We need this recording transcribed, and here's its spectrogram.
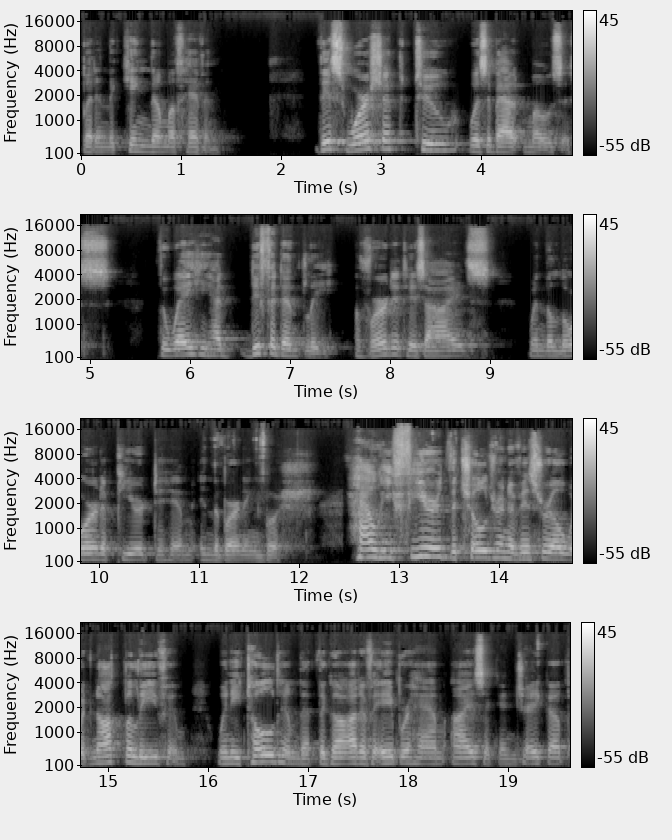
but in the kingdom of heaven. This worship, too, was about Moses, the way he had diffidently averted his eyes when the Lord appeared to him in the burning bush. How he feared the children of Israel would not believe him when he told him that the God of Abraham, Isaac, and Jacob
